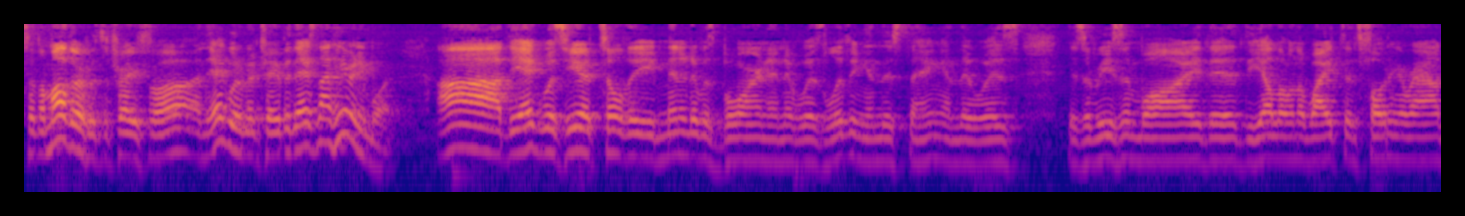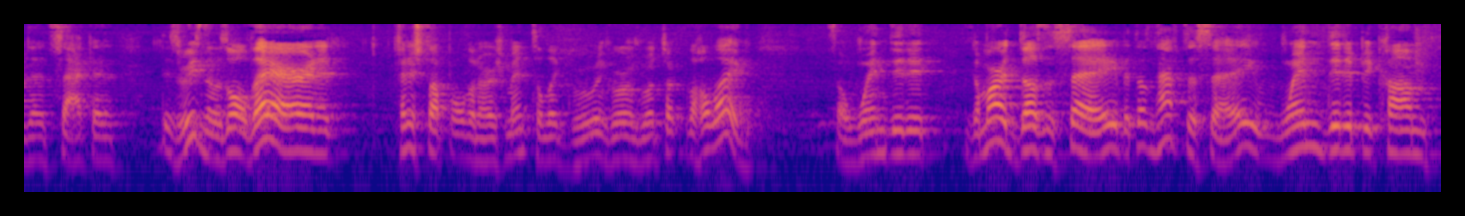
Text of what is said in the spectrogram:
to the mother who's a treifa, and the egg would have been treifa, but the egg's not here anymore ah, the egg was here till the minute it was born, and it was living in this thing, and there was there's a reason why the, the yellow and the white is floating around and its sack. And there's a reason it was all there, and it finished up all the nourishment till it grew and grew and grew, and took the whole egg. So when did it? Gemara doesn't say, but doesn't have to say. When did it become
